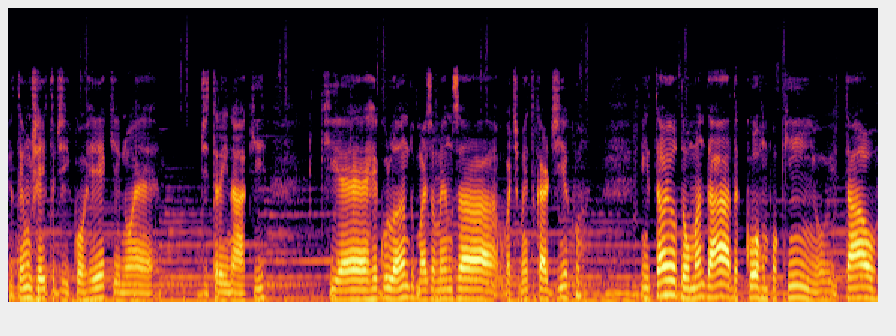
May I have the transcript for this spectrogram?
eu tenho um jeito de correr que não é de treinar aqui, que é regulando mais ou menos a, o batimento cardíaco. Então eu dou uma andada, corro um pouquinho e tal.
